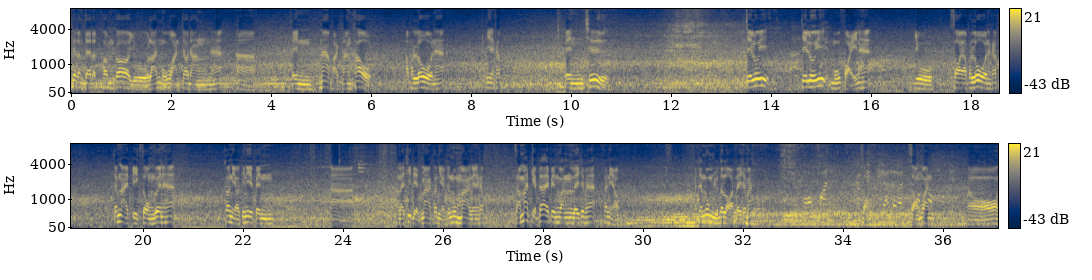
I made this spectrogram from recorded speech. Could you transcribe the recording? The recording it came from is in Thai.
เที่ยวดำใจ .com ก็อยู่ร้านหมูหวานเจ้าดังนะฮะอ่าเป็นหน้าปากทางเข้าอพอลโลนะฮะนี่นะครับเป็นชื่อ เจลุยเจลุยหมูฝอยนะฮะอยู่ซอยอพอลโลนะครับจำหน่ายปีกส่งด้วยนะฮะข้าวเหนียวที่นี่เป็นอ่าอะไรที่เด็ดมากข้าวเหนียวจะนุ่มมากเลยนะครับ สามารถเก็บได้เป็นวันเลยใช่ไหมฮะข้าวเหนียว จะนุ่มอยู่ตลอดเลยใช่ไหมสองวันก็สองไม่เสียเลยสองวัน อ๋อ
